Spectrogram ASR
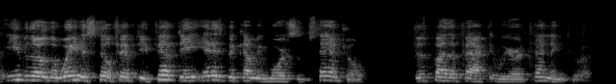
So even though the weight is still 50-50, it is becoming more substantial just by the fact that we are attending to it.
